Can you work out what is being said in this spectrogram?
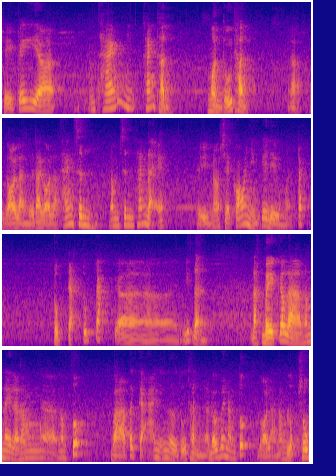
thì cái à, tháng tháng thìn mình tuổi thìn à, gọi là người ta gọi là tháng sinh năm sinh tháng đẻ thì nó sẽ có những cái điều mà trắc trục trặc trúc trắc uh, nhất định. Đặc biệt đó là năm nay là năm à, năm tuất và tất cả những người tuổi thìn à, đối với năm tuất gọi là năm lục xung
